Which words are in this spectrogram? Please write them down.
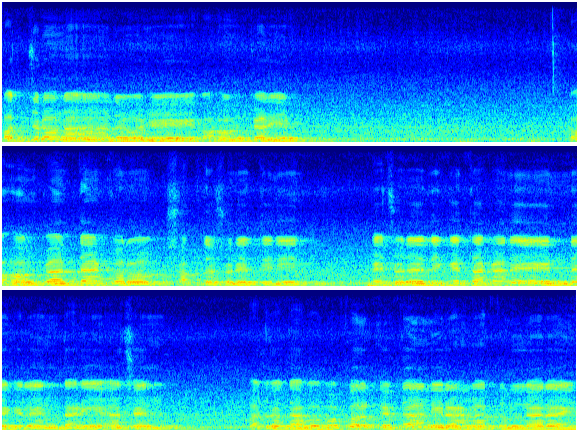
বজ্রনাদ হে অহংকারী। অহংকার ত্যাগ করো, শব্দ শুনে তিনি পেছনের দিকে তাকালেন, দেখলেন দাঁড়িয়ে আছেন হজরত আবু বকর কেতানি রহমাতুল্লাহ রায়।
